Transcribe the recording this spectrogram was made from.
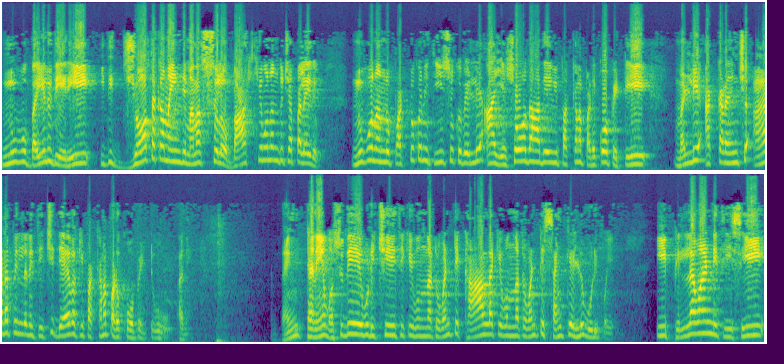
నువ్వు బయలుదేరి ఇది ద్యోతకమైంది మనస్సులో బాహ్యమునందు చెప్పలేదు. నువ్వు నన్ను పట్టుకుని తీసుకువెళ్ళి ఆ యశోదాదేవి పక్కన పడుకోపెట్టి మళ్ళీ అక్కడ నుంచి ఆడపిల్లని తెచ్చి దేవకి పక్కన పడుకోపెట్టు అని. వెంటనే వసుదేవుడి చేతికి ఉన్నటువంటి కాళ్ళకి ఉన్నటువంటి సంకెళ్ళు ఊడిపోయి ఈ పిల్లవాణ్ణి తీసి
